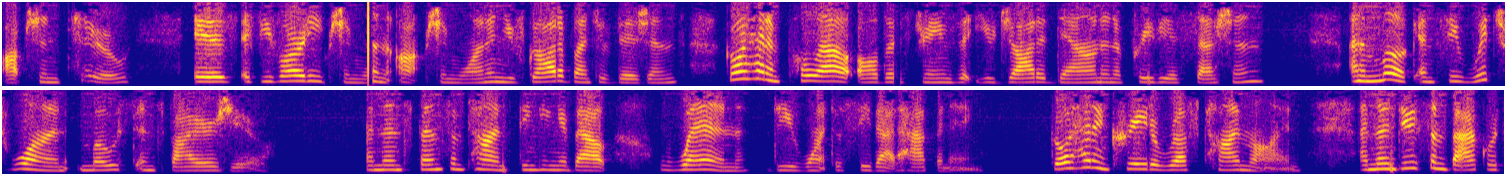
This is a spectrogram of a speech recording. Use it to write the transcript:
option two, is if you've already option one, option one and you've got a bunch of visions, go ahead and pull out all those dreams that you jotted down in a previous session and look and see which one most inspires you. And then spend some time thinking about when do you want to see that happening. Go ahead and create a rough timeline and then do some backwards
